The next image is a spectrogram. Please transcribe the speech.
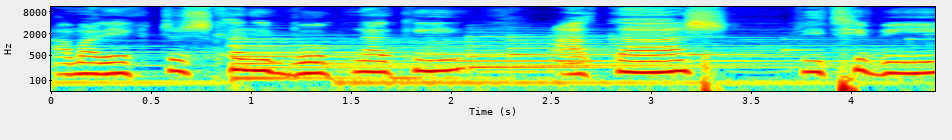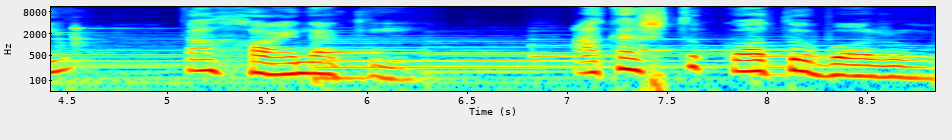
আমার একটুখানি বুক নাকি আকাশ, পৃথিবী, তা হয় নাকি? আকাশ তো কত বড়,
